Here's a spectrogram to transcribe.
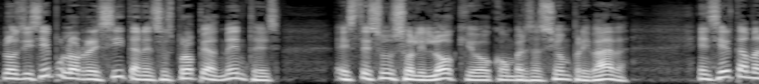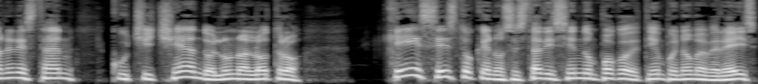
Los discípulos recitan en sus propias mentes, este es un soliloquio o conversación privada. En cierta manera están cuchicheando el uno al otro. ¿Qué es esto que nos está diciendo un poco de tiempo y no me veréis?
